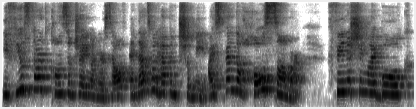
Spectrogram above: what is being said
if you start concentrating on yourself, and that's what happened to me. I spent the whole summer finishing my book,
